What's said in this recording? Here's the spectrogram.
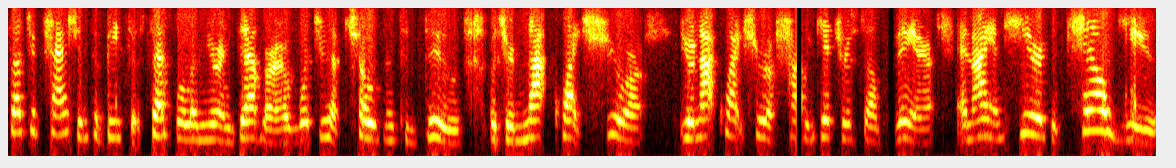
such a passion to be successful in your endeavor or what you have chosen to do, but you're not quite sure you're not quite sure of how to get yourself there. And I am here to tell you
